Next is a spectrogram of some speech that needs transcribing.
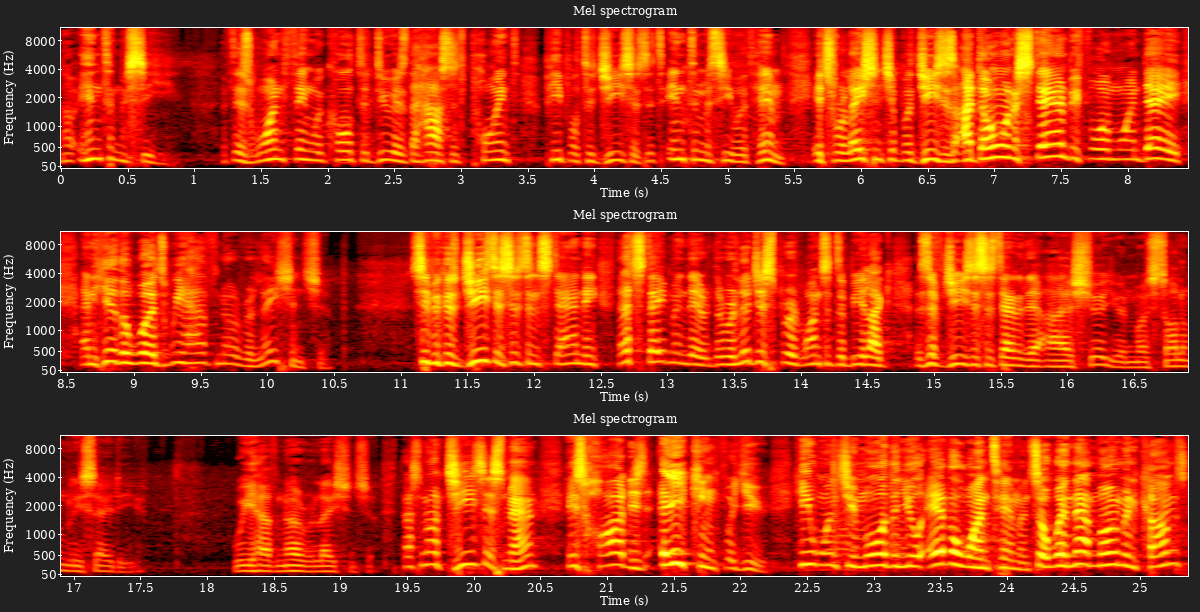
No, intimacy. If there's one thing we're called to do as the house, it's point people to Jesus. It's intimacy with Him, it's relationship with Jesus. I don't want to stand before Him one day and hear the words, We have no relationship. See, because Jesus isn't standing, that statement there, the religious spirit wants it to be like as if Jesus is standing there. I assure you and most solemnly say to you, we have no relationship. That's not Jesus, man. His heart is aching for you. He wants you more than you'll ever want him. And so when that moment comes,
